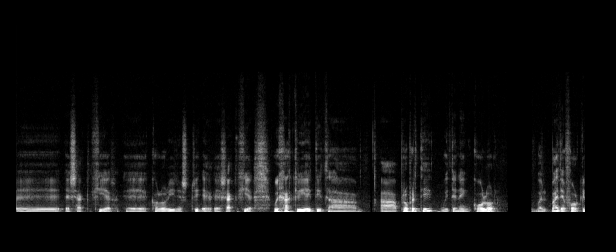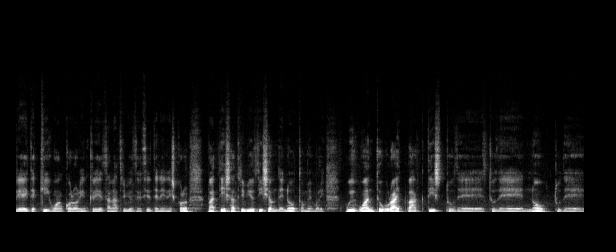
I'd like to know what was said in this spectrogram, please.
Uh, exactly here. Uh, coloring uh, exactly here. We have created a a property with the name color. Well by default create the key one coloring creates an attribute that the name is color but this attribute is on the node memory. We want to write back this to the to the node to the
